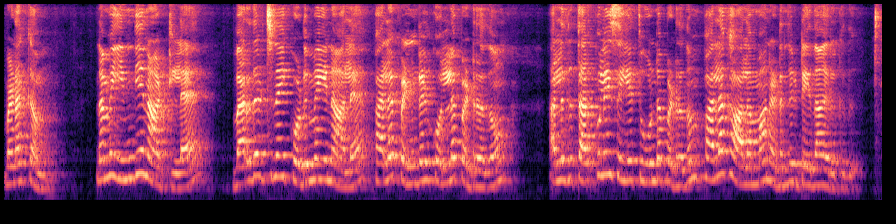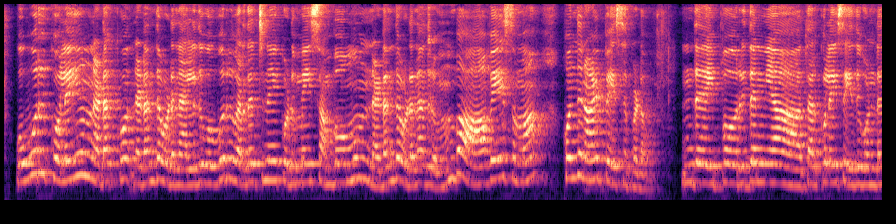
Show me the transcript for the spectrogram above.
வணக்கம். நம்ம இந்திய நாட்டில் வரதட்சணை கொடுமையினால பல பெண்கள் கொல்லப்படுறதும் அல்லது தற்கொலை செய்ய தூண்டப்படுறதும் பல காலமாக நடந்துக்கிட்டே தான் இருக்குது. ஒவ்வொரு கொலையும் நடக்கும் நடந்த உடனே அல்லது ஒவ்வொரு வரதட்சணை கொடுமை சம்பவமும் நடந்த உடனே அது ரொம்ப ஆவேசமாக கொஞ்ச நாள் பேசப்படும். இந்த இப்போ ரிதன்யா தற்கொலை செய்து கொண்ட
